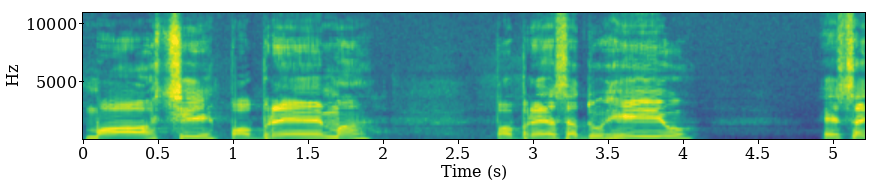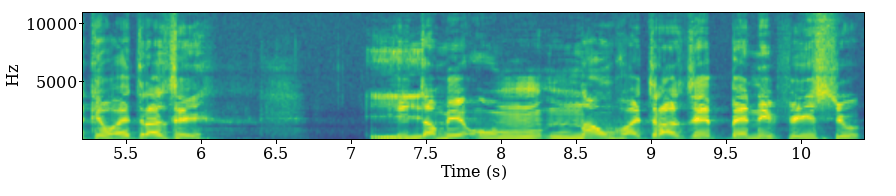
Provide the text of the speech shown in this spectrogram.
morte, problema, pobreza do rio. Isso aqui vai trazer. E, e também um, não vai trazer benefício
